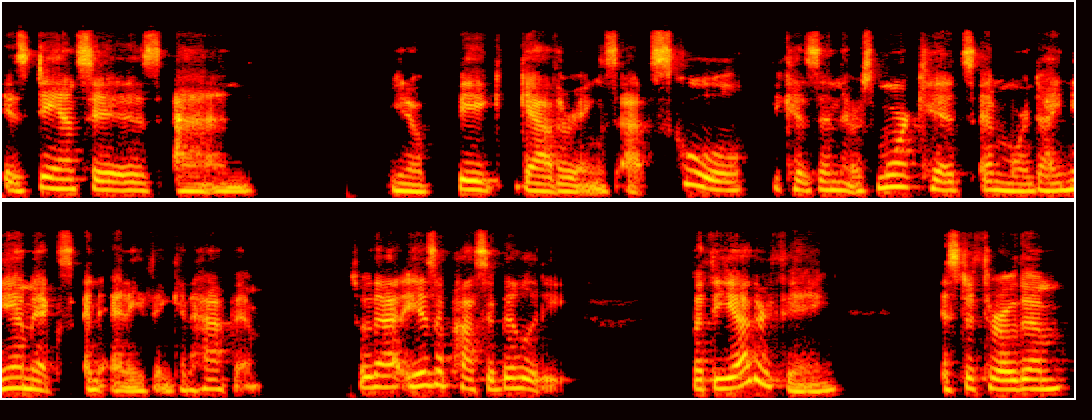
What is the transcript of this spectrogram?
is dances and you know big gatherings at school because then there's more kids and more dynamics and anything can happen. So that is a possibility. But the other thing is to throw them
